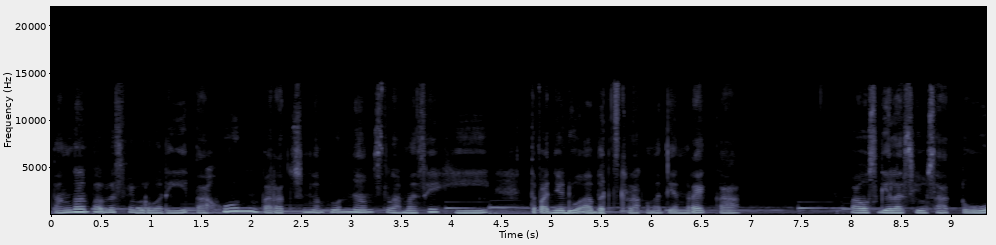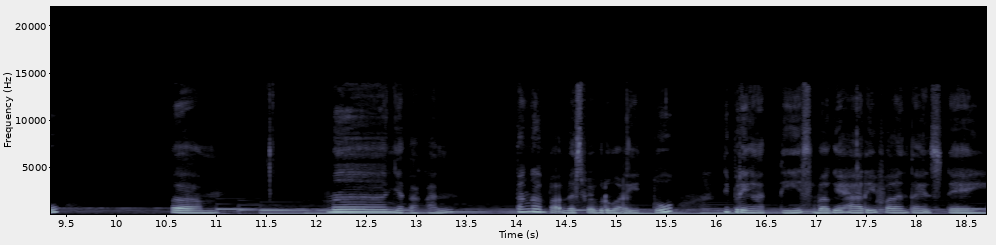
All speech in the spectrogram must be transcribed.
tanggal 14 Februari tahun 496 setelah masehi tepatnya dua abad setelah kematian mereka Paus Gelasius I um, menyatakan tanggal 14 Februari itu diperingati sebagai hari Valentine's Day.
